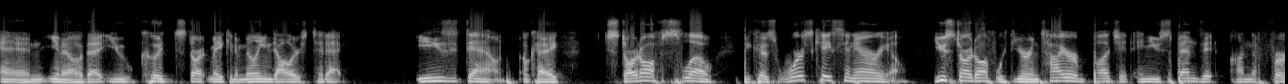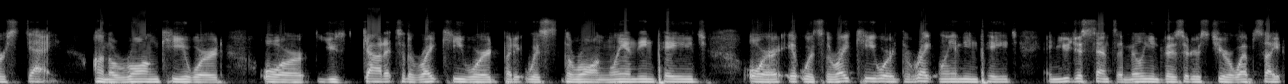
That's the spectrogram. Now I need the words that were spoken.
and you know that you could start making a million dollars today. Ease down okay? Start off slow because worst case scenario you start off with your entire budget and you spend it on the first day on the wrong keyword or you got it to the right keyword but it was the wrong landing page or it was the right keyword the right landing page and you just sent a million visitors to your website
